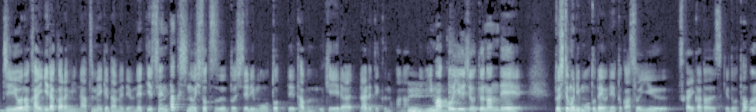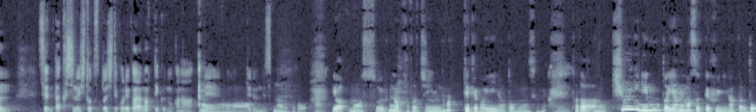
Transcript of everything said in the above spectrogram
重要な会議だからみんな集めなきゃダメだよねっていう選択肢の一つとしてリモートって多分受け入れられていくのかなって。今こういう状況なんで、どうしてもリモートだよねとかそういう使い方ですけど、多分選択肢の一つとしてこれからなっていくのかなって思ってるんです。なるほど。はい、いや、まあそういうふうな形になっていけばいいなと思うんですよね。ただ、あの、急にリモートやめますっていうふうになったらど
